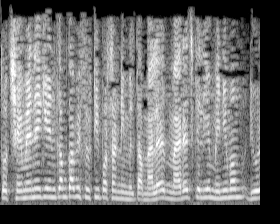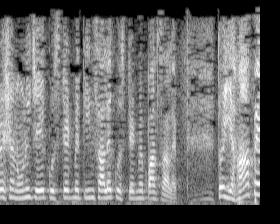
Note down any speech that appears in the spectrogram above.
तो छह महीने की इनकम का भी 50 परसेंट नहीं मिलता। मैरिज के लिए मिनिमम ड्यूरेशन होनी चाहिए, कुछ स्टेट में तीन साल है, कुछ स्टेट में पाँच साल है। तो यहाँ पे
